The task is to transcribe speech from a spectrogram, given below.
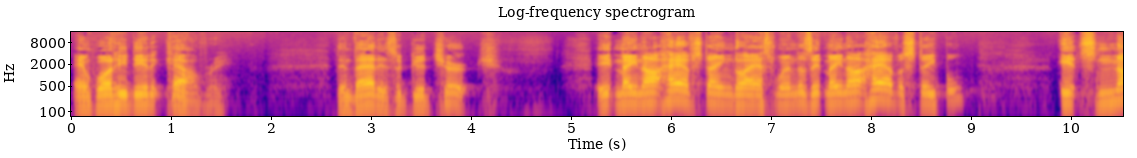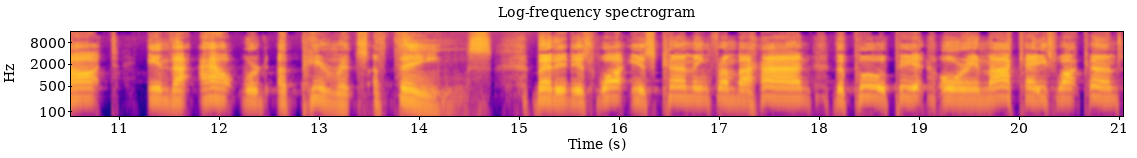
and what he did at Calvary, then that is a good church. It may not have stained glass windows, it may not have a steeple. It's not in the outward appearance of things, but it is what is coming from behind the pulpit, or in my case, what comes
